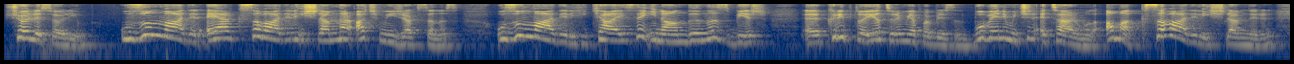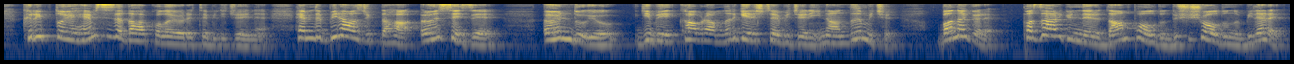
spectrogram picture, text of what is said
şöyle söyleyeyim. Uzun vadeli eğer kısa vadeli işlemler açmayacaksanız uzun vadeli hikayesine inandığınız bir e, kriptoya yatırım yapabilirsiniz. Bu benim için Ethereum. Ama kısa vadeli işlemlerin kriptoyu hem size daha kolay öğretebileceğini hem de birazcık daha ön sezi, ön duyu gibi kavramları geliştirebileceğine inandığım için bana göre pazar günleri dump olduğunu, düşüş olduğunu bilerek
